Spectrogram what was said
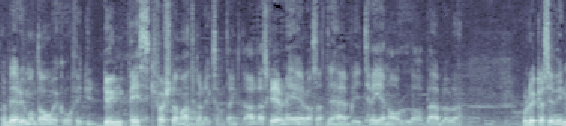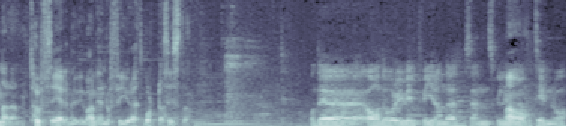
Sen blev det ju mot AIK och fick ju dyngpisk första matchen liksom. Tänkte alla skrev ner oss att det här blir 3-0 och bla bla bla. Och lyckades ju vinna den. Tuff serie, men vi vann ju ändå 4-1 borta sista. Och det, ja då var det ju vilt firande. Sen skulle ni Ja. möta Timrå.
